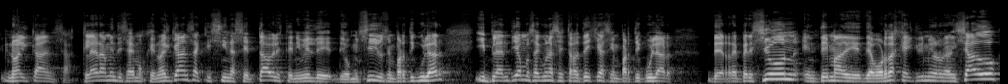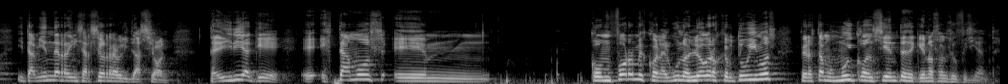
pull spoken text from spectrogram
no alcanza. Claramente sabemos que no alcanza, que es inaceptable este nivel de, homicidios en particular, y planteamos algunas estrategias en particular de represión, en tema de, abordaje del crimen organizado y también de reinserción y rehabilitación. Te diría que eh, estamos em, conformes con algunos logros que obtuvimos, pero estamos muy conscientes de que no son suficientes.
